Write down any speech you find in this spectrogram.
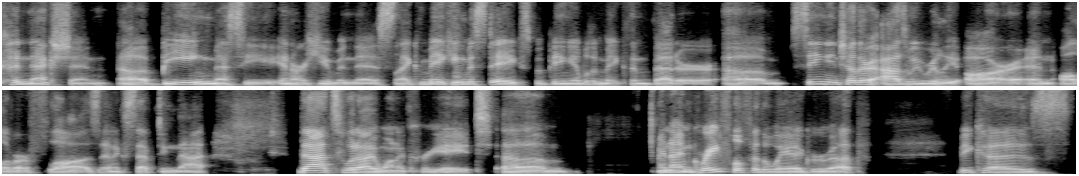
connection uh, being messy in our humanness like making mistakes but being able to make them better um, seeing each other as we really are and all of our flaws and accepting that. That's what i want to create um, and i'm grateful for the way i grew up because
